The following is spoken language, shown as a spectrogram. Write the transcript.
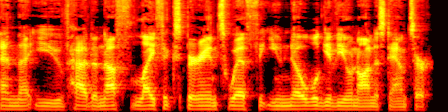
and that you've had enough life experience with that you know will give you an honest answer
